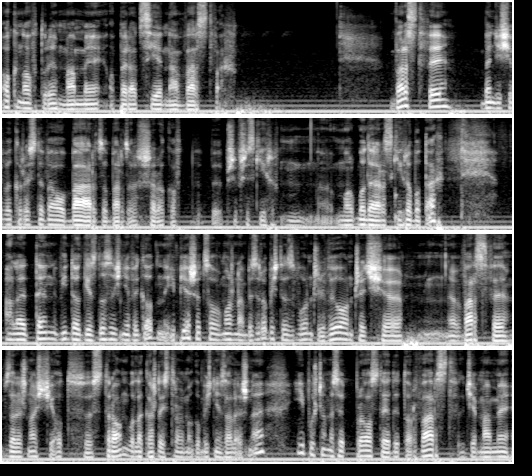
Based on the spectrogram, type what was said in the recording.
okno, w którym mamy operacje na warstwach. Warstwy będzie się wykorzystywało bardzo, bardzo szeroko przy wszystkich mm, no, modelarskich robotach, ale ten widok jest dosyć niewygodny i pierwsze co można by zrobić to jest włączyć, wyłączyć e, warstwy w zależności od stron, bo dla każdej strony mogą być niezależne i puszczamy sobie prosty edytor warstw, gdzie mamy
